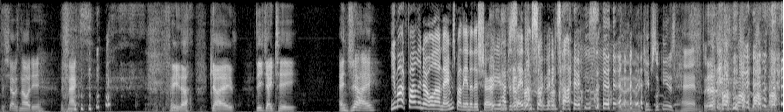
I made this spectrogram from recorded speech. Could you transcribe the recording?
This show is no idea with Max, Peta, Gabe, DJ T, and Jay. You might finally know all our names by the end of this show. You have to say them so many times. Yeah, I know. He keeps looking at his hand. It's like,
